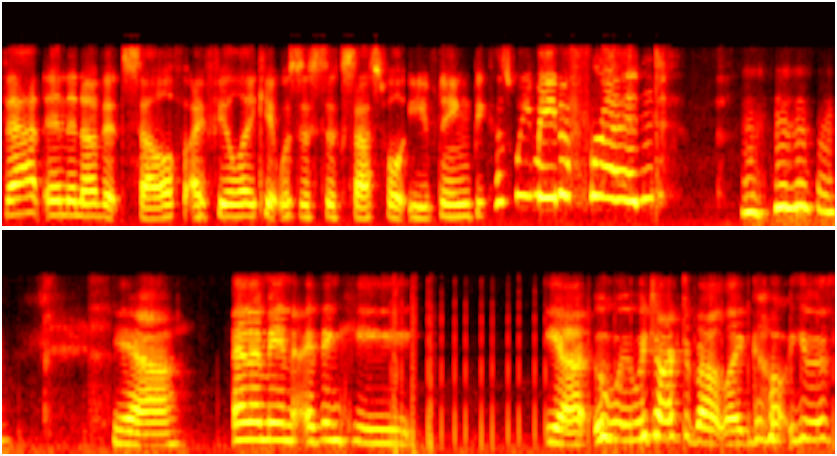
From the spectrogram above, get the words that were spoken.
that in and of itself, I feel like it was a successful evening because we made a friend. yeah. And I mean, I think he yeah, we, we talked about like he was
